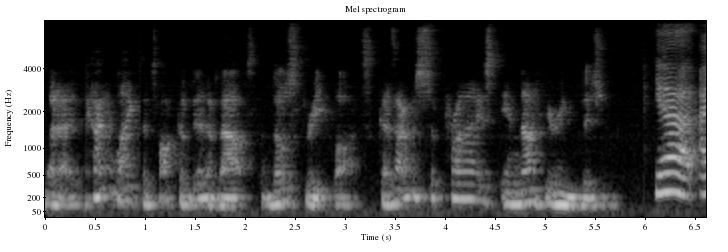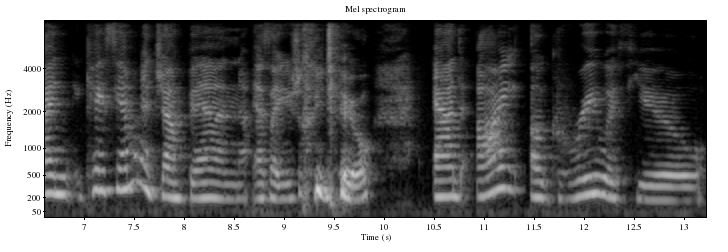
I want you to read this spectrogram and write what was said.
but I'd kind of like to talk a bit about those three thoughts because I was surprised in not hearing vision. Yeah, and Casey, I'm going to jump in as I usually do. And I agree with you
